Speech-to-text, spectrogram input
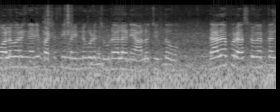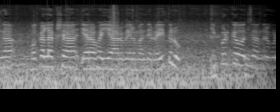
పోలవరం కానీ పట్టసీమ రెండు కూడా చూడాలనే ఆలోచనతో దాదాపు రాష్ట్ర వ్యాప్తంగా ఒక లక్ష ఎనభై ఆరు వేల మంది రైతులు ఇప్పటికే వచ్చి అందరూ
